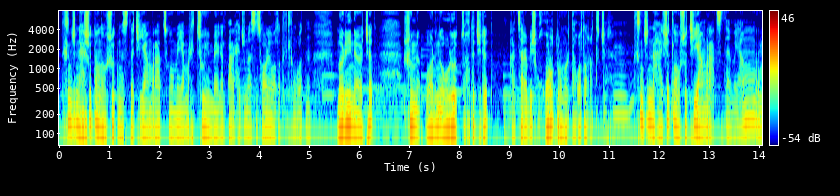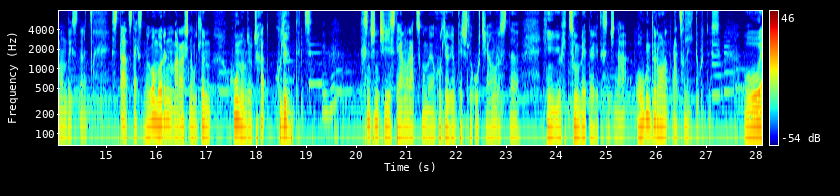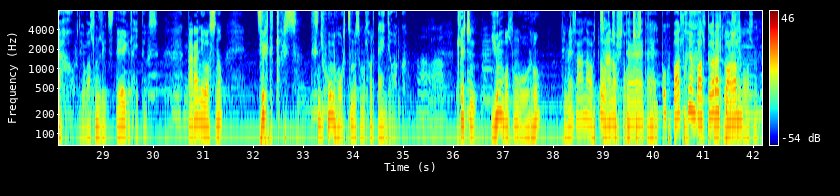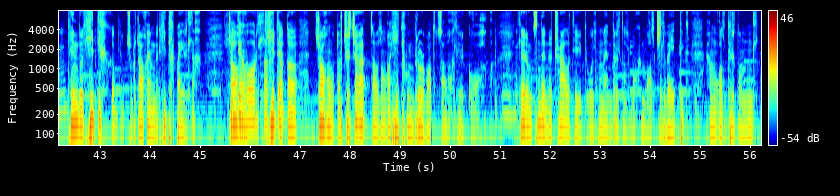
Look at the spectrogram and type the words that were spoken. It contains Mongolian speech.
тэгсэн чинь хашуудан хөршүүднээс чи ямар азгүй юм ямар хэцүү юм бэ гэж баг хажуунаас нь сори болоод эхлэнгууд нь морийг авчиад шүн орн өөрөө зогтож ирээд ганцаараа биш 3 4 мөр дагуулдаар ордож байна. Тэгсэн чинь хашуудлан хөршөө чи ямар азтай юм бэ? Ямар мундаг стар. Ста азтай гэсэн. Нөгөө морин маргааш нь өглөө нь хүүн унживж хахад хүлээг өмтөцсөн. Тэгсэн чинь чи яст ямар азгүй юм бэ? Хүлээг юмтэйчлээ хүүч ямар өстой хин хэцүү юм байднаа гэдгсэн чинь өвгөн тэр хооронд ганцхан л хэлдэг хөтөөс. Өө яах вэ? Тэг болно л үсттэй гэж хайдаг байсан. Дараа нь юу болсон нь? Цэрэг татал гарсан. Тэгсэн чинь хүн хуурцсан байсан болохоор дайнд яваагүй. Тэгэхээр чин юм болгон өөрөө тийм ээ. Цаана утга цаана утга учиртай. Бүх болох юм болдгороо л болно. Тэнд бол хит их жоохон юм дээр хит их баярлах жоохон хуурлах хит одоо жоохон учирч байгаа зовлонгоо хит хүндрөөр бодож зовох хэрэггүй байхгүй. Тэгэхээр үндсэндээ neutrality гэдэг бол хүн амьдралд бол бүх юм болж л байдаг. Хамгийн гол тэр дунд л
